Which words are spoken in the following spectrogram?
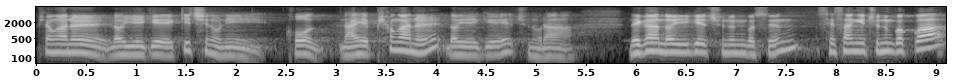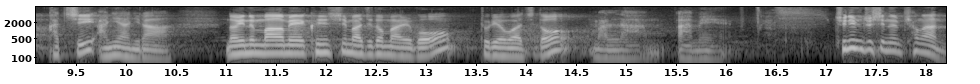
평안을 너희에게 끼치노니 곧 나의 평안을 너희에게 주노라. 내가 너희에게 주는 것은 세상이 주는 것과 같이 아니하니라. 너희는 마음에 근심하지도 말고 두려워하지도 말라. 아멘. 주님 주시는 평안,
